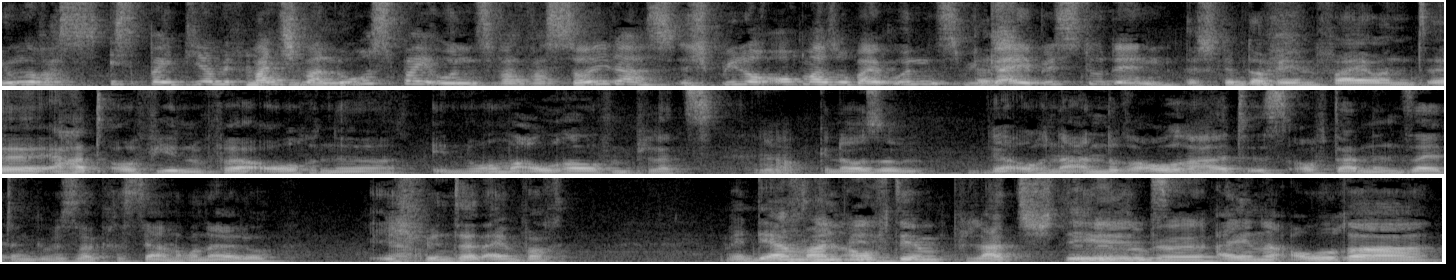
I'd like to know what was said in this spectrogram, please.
Junge, was ist bei dir mit manchmal los bei uns? Was, was soll das? Spiel doch auch mal so bei uns. Wie das, geil bist du denn? Das stimmt auf jeden Fall. Und äh, er hat auf jeden Fall auch eine enorme Aura auf dem Platz. Ja. Genauso, wer auch eine andere Aura hat, ist auf der anderen Seite ein gewisser Cristiano Ronaldo. Ich ja. finde halt einfach, wenn der ich Mann auf dem Platz steht, so eine Aura.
